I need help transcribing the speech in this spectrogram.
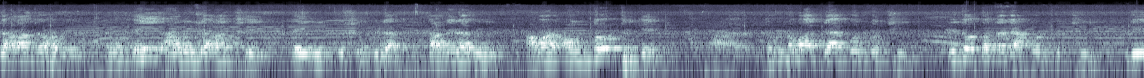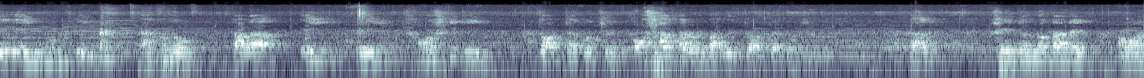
জ্বালাতে হবে এবং এই আলো জ্বালাচ্ছে এই নৃত্যশিল্পীরা। তাদের আমি আমার অন্তর থেকে ধন্যবাদ জ্ঞাপন করছি, কৃতজ্ঞতা জ্ঞাপন করছি। যে এই মুহূর্তে এখনও তারা এই এই সংস্কৃতির চর্চা করছেন, অসাধারণভাবে চর্চা করছেন তাই সেই জন্য তাদের আমার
